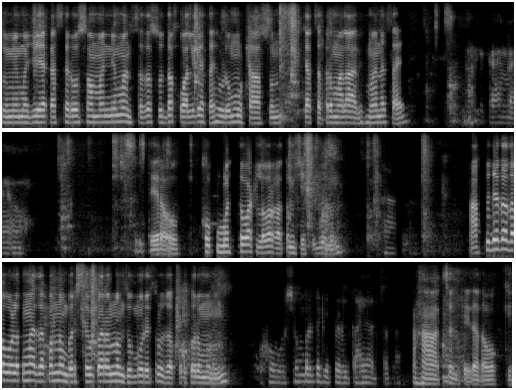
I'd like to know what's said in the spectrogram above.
तुम्ही म्हणजे एका सर्वसामान्य माणसाचा सुद्धा कॉल घेता एवढं मोठा असून त्याचा तर मला अभिमानच आहे. काय नाही. ते राव खूप मस्त वाटलं बरं का तुमच्याशी बोलून. हा. असू द्या दादा ओळख माझा पण नंबर सेव्ह करा नंदू मोरे तुळजापूरकर म्हणून. हो शंभर टक्के करेल काही अडचण नाही. हा चलते दादा ओके.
